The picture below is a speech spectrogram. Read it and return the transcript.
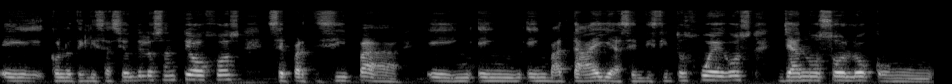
eh, con la utilización de los anteojos se participa en, batallas, en distintos juegos, ya no solo con,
